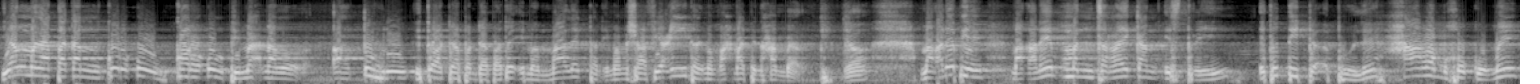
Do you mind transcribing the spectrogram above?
Yang mengatakan kuru koru bimaknal al-tuhru itu ada pendapatnya Imam Malik dan Imam Syafi'i dan Imam Ahmad bin Hambal ya. Makanya piye? Makanya menceraikan istri itu tidak boleh haram hukumnya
